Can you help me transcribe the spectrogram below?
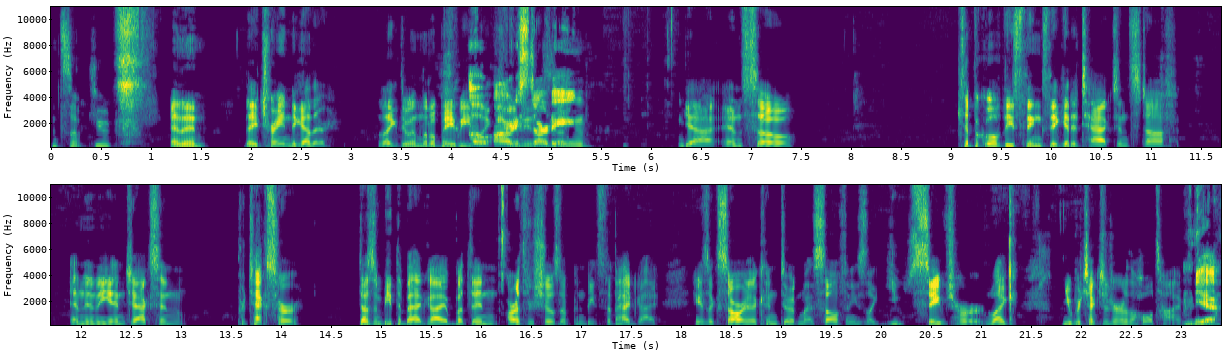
It's so cute. And then they train together, like doing little baby. oh, like, already training and starting. Yeah, and so typical of these things, they get attacked and stuff, and in the end, Jackson protects her, doesn't beat the bad guy, but then Arthur shows up and beats the bad guy. And he's like, "Sorry, I couldn't do it myself," and he's like, "You saved her, like you protected her the whole time," Yeah.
